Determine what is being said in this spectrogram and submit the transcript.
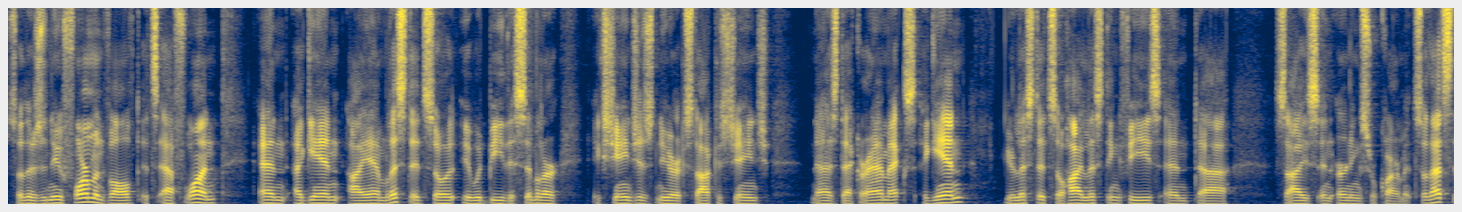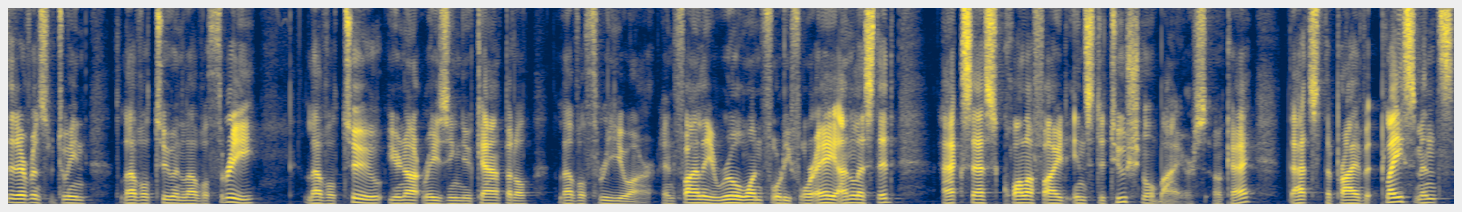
So, there's a new form involved. It's F1. And again, I am listed, so it would be the similar exchanges New York Stock Exchange, NASDAQ, or Amex. Again, you're listed, so high listing fees and uh, size and earnings requirement. So, that's the difference between level two and level three. Level two, you're not raising new capital. Level three, you are. And finally, Rule 144A, unlisted, access qualified institutional buyers. Okay, that's the private placements.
